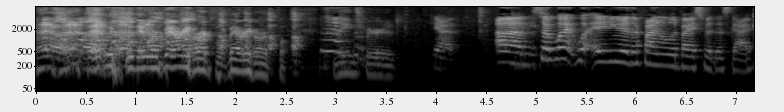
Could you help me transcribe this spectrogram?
They, were- they were very hurtful, very hurtful. Mean spirited. Yeah. Um. So what? What? Any other final advice for this guy?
